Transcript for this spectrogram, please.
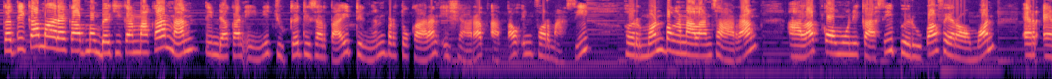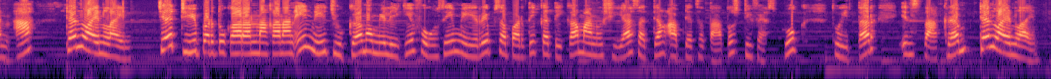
Ketika mereka membagikan makanan, tindakan ini juga disertai dengan pertukaran isyarat atau informasi, hormon pengenalan sarang, alat komunikasi berupa feromon, RNA, dan lain-lain. Jadi, pertukaran makanan ini juga memiliki fungsi mirip seperti ketika manusia sedang update status di Facebook, Twitter, Instagram, dan lain-lain.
